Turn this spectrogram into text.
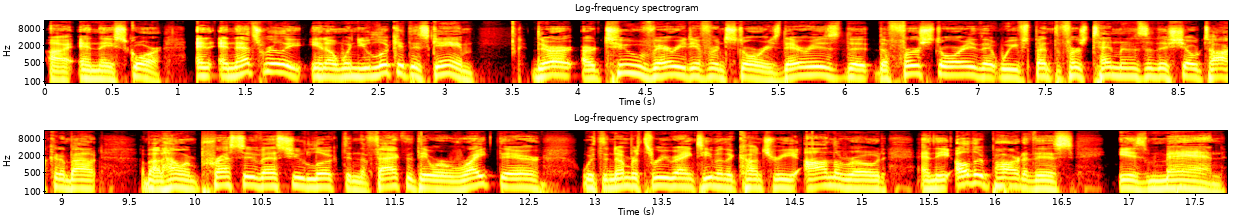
uh, and they score. And and that's really you know when you look at this game, there are, are two very different stories. There is the the first story that we've spent the first ten minutes of this show talking about about how impressive SU looked and the fact that they were right there with the number three ranked team in the country on the road. And the other part of this is man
